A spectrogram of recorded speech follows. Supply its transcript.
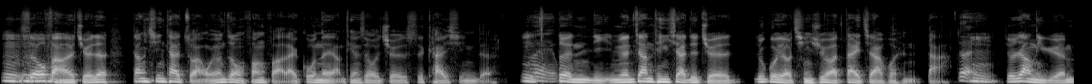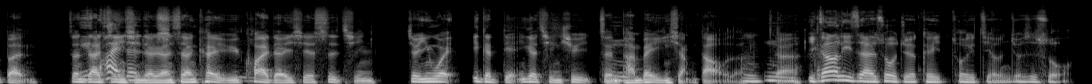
嗯，所以我反而觉得，当心态转，我用这种方法来过那两天的时候，我觉得是开心的。对，对你你们这样听下来就觉得，如果有情绪的话，代价会很大。对，就让你原本正在进行的人生可以愉快的一些事情。就因为一个点一个情绪，整盘被影响到了。嗯，对。以刚刚例子来说，我觉得可以做一个结论，就是说，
